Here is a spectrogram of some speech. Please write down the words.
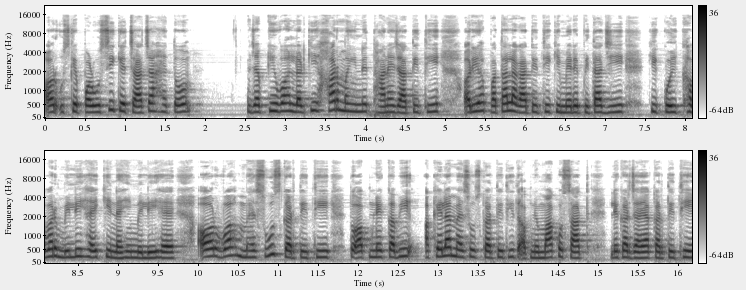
और उसके पड़ोसी के चाचा हैं तो जबकि वह लड़की हर महीने थाने जाती थी और यह पता लगाती थी कि मेरे पिताजी की कोई खबर मिली है कि नहीं मिली है। और वह महसूस करती थी तो अपने कभी अकेला महसूस करती थी तो अपने माँ को साथ लेकर जाया करती थी।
